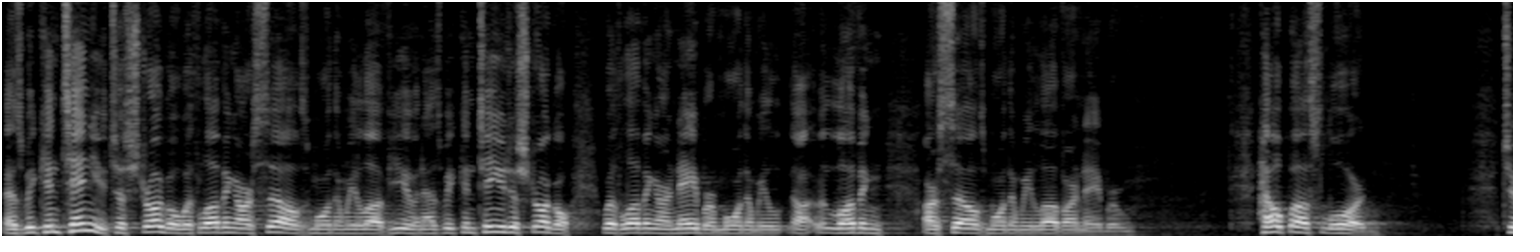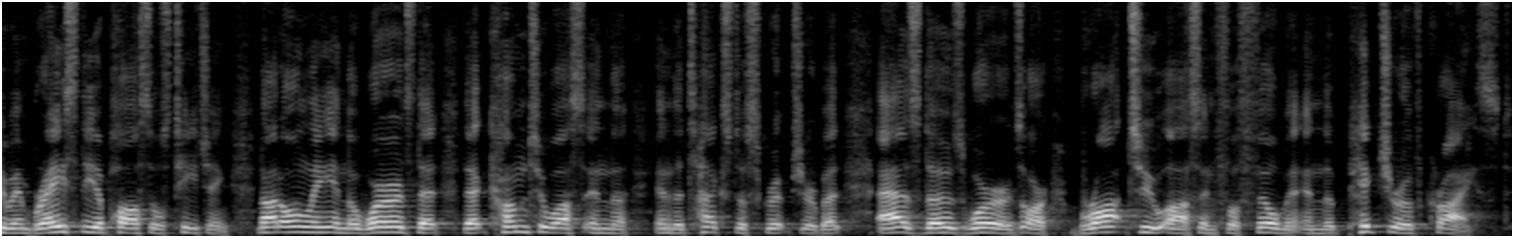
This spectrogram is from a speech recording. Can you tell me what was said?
as we continue to struggle with loving ourselves more than we love you, and as we continue to struggle with loving our neighbor more than we uh, loving ourselves more than we love our neighbor, help us, Lord, to embrace the apostles' teaching, not only in the words that, that come to us in the, in the text of Scripture, but as those words are brought to us in fulfillment in the picture of Christ,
